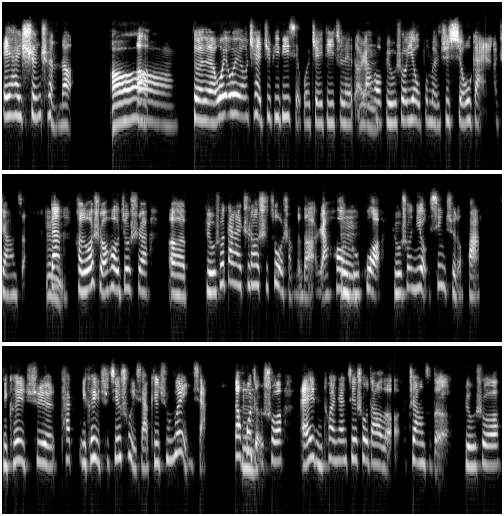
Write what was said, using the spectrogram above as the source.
AI 生成的。哦，对对，我也我也用 ChatGPT 写过 JD 之类的，然后比如说业务部门去修改啊这样子。但很多时候就是呃，比如说大概知道是做什么的，然后如果比如说你有兴趣的话。你可以去他，你可以去接触一下，可以去问一下。那或者说，哎，你突然间接受到了这样子的，比如说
